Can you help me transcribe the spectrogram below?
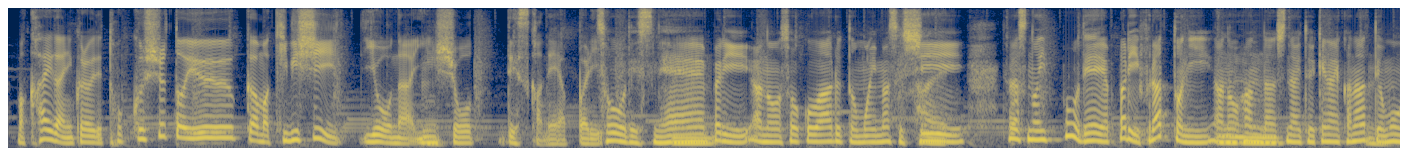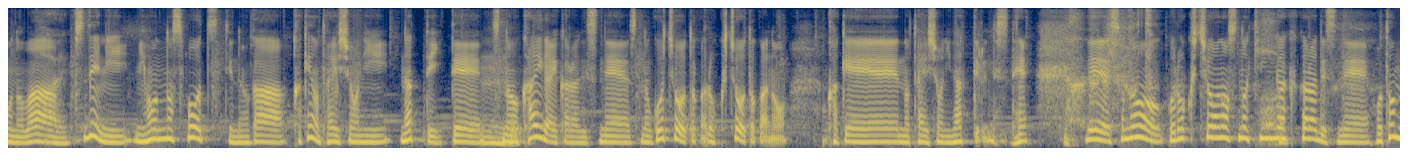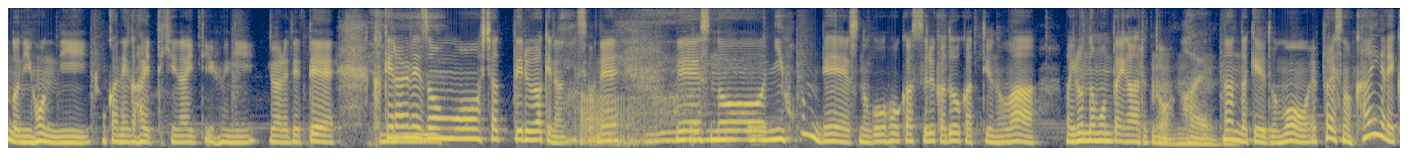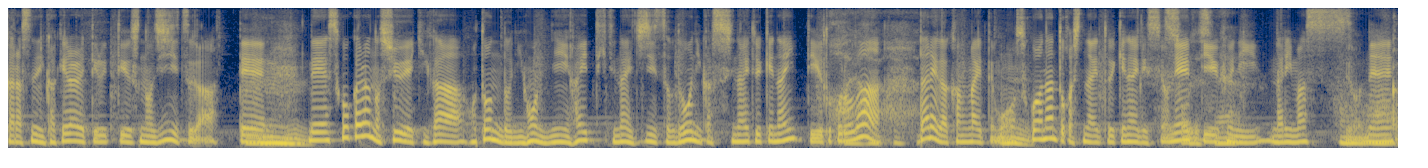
まあ海外に比べて特殊というかまあ厳しいような印象ですかねやっぱり。そうですね、うん、やっぱりあのそこはあると思いますし、はい、ただその一方でやっぱりフラットにあの判断しないといけないかなって思うのはすで、に日本のスポーツっていうのが賭けの対象になっていて、うん、その海外からですねその5兆とか6兆とかの賭けの対象になってるんですね。でその56兆のその金額からですねほとんど日本にお金が入ってきてないっていうふうに言われててかけられる損をしちゃってるわけなんですよね。でその日本でその合法化するかどうかっていうのは、まあ、いろんな問題があると、なんだけれどもやっぱりその海外からすでにかけられているっていうその事実があって、でそこからの収益がほとんど日本に入ってきてない事実をどうにかしないといけないっていうところは誰が考えてもそこは何とかしないといけないですよねっていうふうになりますよね。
